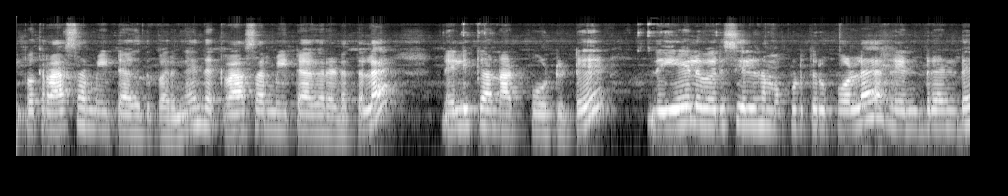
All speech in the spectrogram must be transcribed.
இப்போ கிராஸாக மீட் ஆகுது பாருங்கள் இந்த கிராஸாக மீட் ஆகிற இடத்துல நெல்லிக்காய் நாட் போட்டுட்டு இந்த ஏழு வரிசையில் நம்ம கொடுத்துருப்போம்ல ரெண்டு ரெண்டு.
